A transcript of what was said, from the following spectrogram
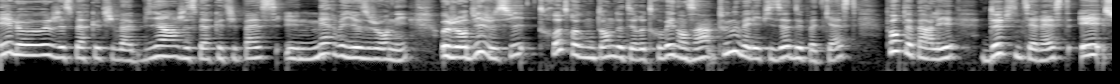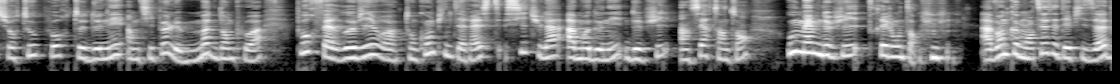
Hello, j'espère que tu vas bien, j'espère que tu passes une merveilleuse journée. Aujourd'hui, je suis trop trop contente de te retrouver dans un tout nouvel épisode de podcast pour te parler de Pinterest et surtout pour te donner un petit peu le mode d'emploi pour faire revivre ton compte Pinterest si tu l'as abandonné depuis un certain temps ou même depuis très longtemps. Avant de commencer cet épisode,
